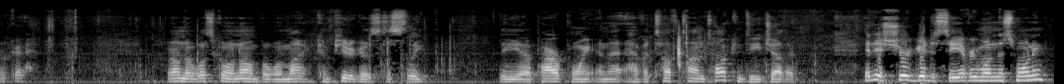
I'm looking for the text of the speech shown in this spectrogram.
Okay. I don't know what's going on, but when my computer goes to sleep, the uh, PowerPoint and that have a tough time talking to each other. It is sure good to see everyone this morning.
